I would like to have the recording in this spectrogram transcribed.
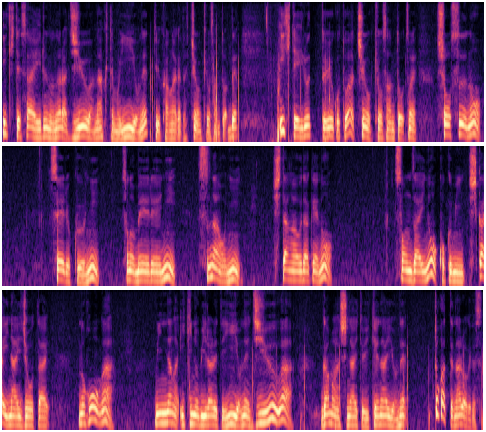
生きてさえいるのなら自由はなくてもいいよねっていう考え方、中国共産党は。で、生きているということは中国共産党、つまり少数の勢力に、その命令に素直に従うだけの存在の国民しかいない状態の方がみんなが生き延びられていいよね。自由は我慢しないといけないよね。とかってなるわけです。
